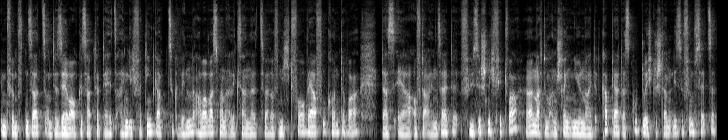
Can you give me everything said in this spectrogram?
im fünften Satz und der selber auch gesagt hat, der hätte es eigentlich verdient gehabt zu gewinnen. Aber was man Alexander Zverev nicht vorwerfen konnte, war, dass er auf der einen Seite physisch nicht fit war, ja, nach dem anstrengenden United Cup. Der hat das gut durchgestanden, diese fünf Sätze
